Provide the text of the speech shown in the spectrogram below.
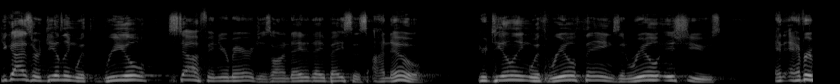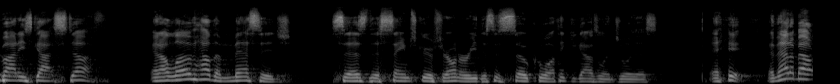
You guys are dealing with real stuff in your marriages on a day to day basis. I know you're dealing with real things and real issues, and everybody's got stuff. And I love how the message says this same scripture. I want to read this. This is so cool. I think you guys will enjoy this. And that about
